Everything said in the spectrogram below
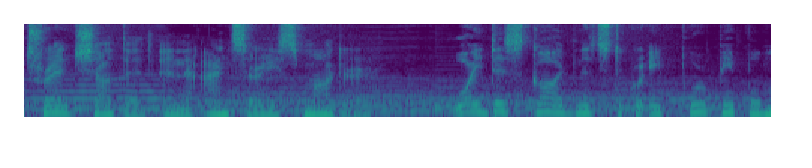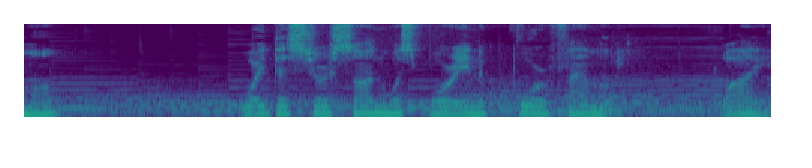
Trent shouted and answered his mother. Why does God needs to create poor people, mom? Why does your son was born in a poor family? Why?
